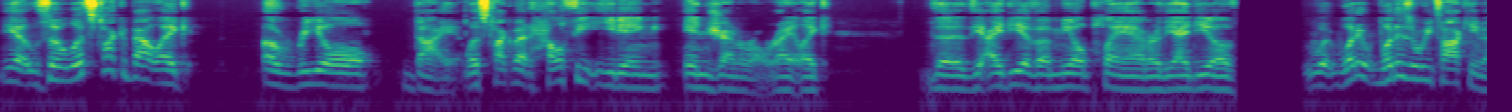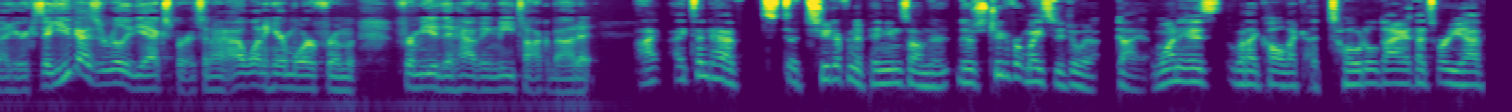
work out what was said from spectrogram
yeah, so let's talk about like a real diet. Let's talk about healthy eating in general, right? Like the the idea of a meal plan or the idea of what what what is are we talking about here? Because you guys are really the experts, and I, I want to hear more from from you than having me talk about it. I, I tend to have st- uh, two different opinions on there. There's two different ways to do a diet. One is what I call like a total diet. That's where you have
